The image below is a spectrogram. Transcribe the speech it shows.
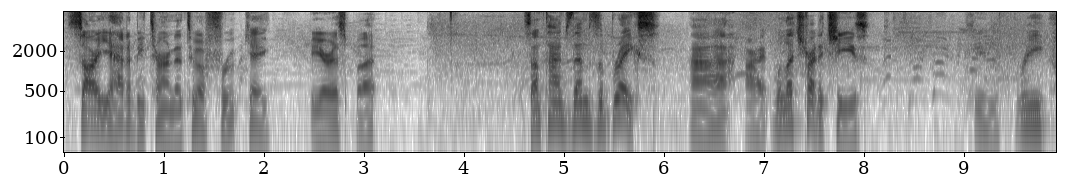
sorry you had to be turned into a fruitcake, Beerus, but... Sometimes them's the breaks. Uh, alright, well let's try to cheese. Two, three...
